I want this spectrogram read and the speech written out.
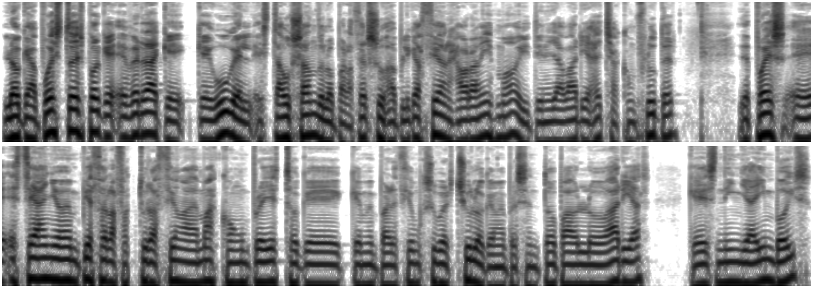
Lo que apuesto es porque es verdad que, que Google está usándolo para hacer sus aplicaciones ahora mismo y tiene ya varias hechas con Flutter. Después, eh, este año empiezo la facturación además con un proyecto que, que me pareció súper chulo que me presentó Pablo Arias, que es Ninja Invoice,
